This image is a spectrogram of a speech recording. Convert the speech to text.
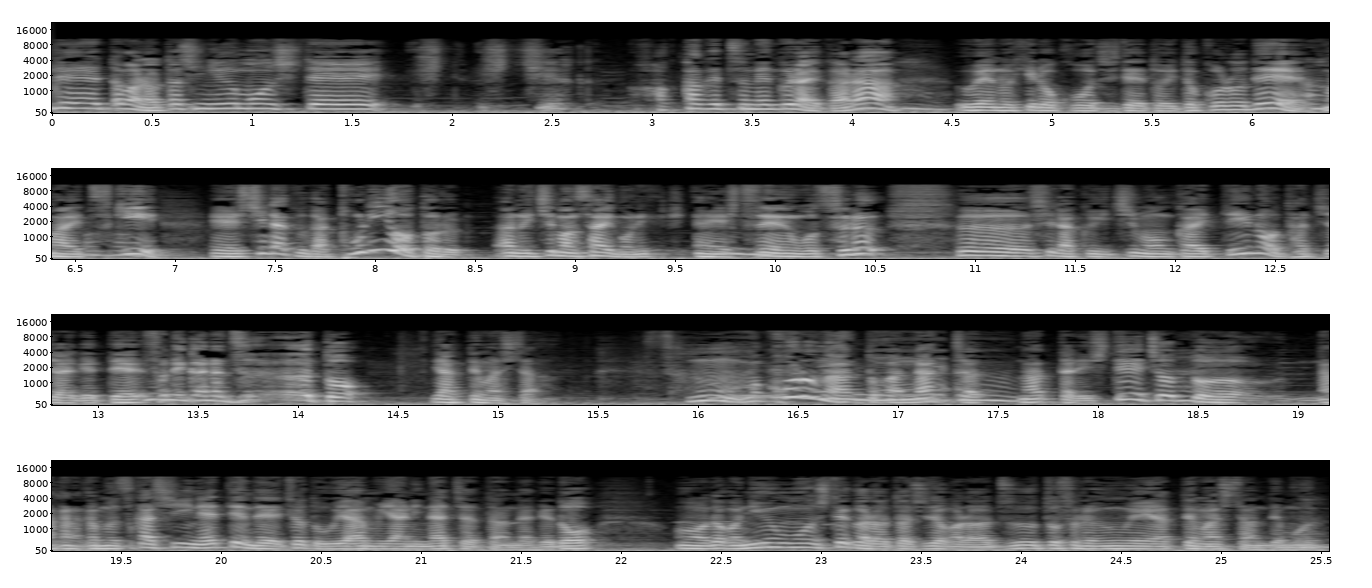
い、で、だから私入門して、7、8ヶ月目ぐらいから、上野広小路邸というところで、毎月、えー、志らくが鳥を取る、あの、一番最後に、えー、出演をする、うん、志らく一門会っていうのを立ち上げて、それからずっとやってました。うん、まあ、コロナとかになっちゃ、うん、なったりして、ちょっと、なかなか難しいねってんで、ちょっとうやむやになっちゃったんだけど、うん、だから入門してから私だからずっとそれ運営やってましたんで、もう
